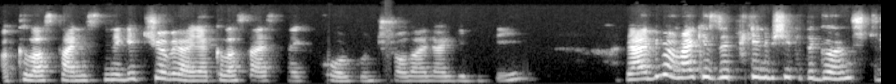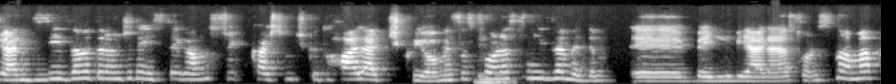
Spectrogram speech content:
Akıl hastanesine geçiyor ve hani akıl hastanesindeki korkunç olaylar gibi değil. Yani bilmiyorum herkes repliklerini bir şekilde görmüştür. Yani dizi izlemeden önce de Instagram'da sürekli karşıma çıkıyordu. Hala çıkıyor. Mesela Hı. sonrasını izlemedim e, belli bir yerden sonrasını ama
